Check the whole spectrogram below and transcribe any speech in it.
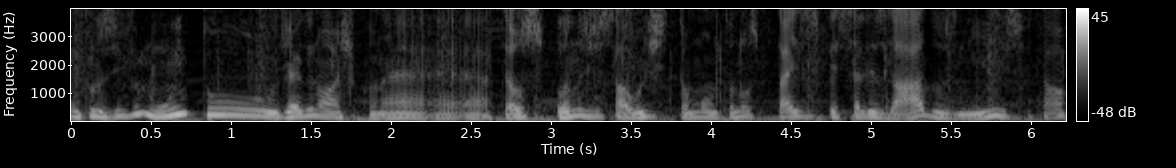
inclusive, muito diagnóstico, né? É, até os planos de saúde estão montando hospitais especializados nisso e tal.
